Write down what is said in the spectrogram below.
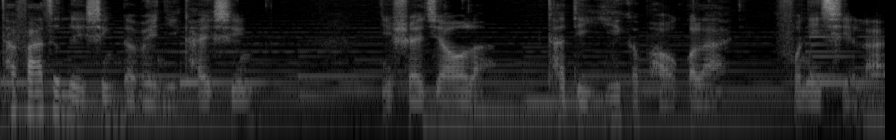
他发自内心的为你开心；你摔跤了，他第一个跑过来扶你起来；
